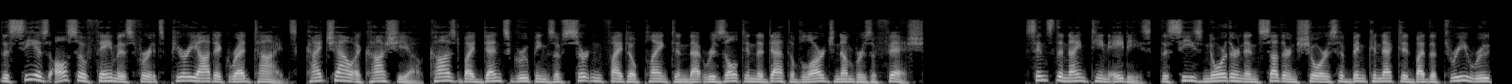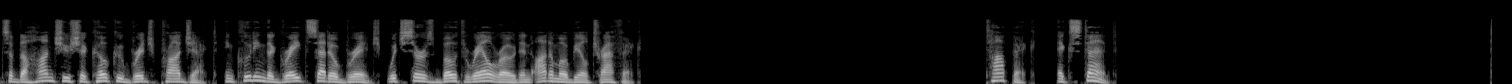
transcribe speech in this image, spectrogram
The sea is also famous for its periodic red tides, kaichou akashio caused by dense groupings of certain phytoplankton that result in the death of large numbers of fish. Since the 1980s, the sea's northern and southern shores have been connected by the three routes of the Honshu Shikoku Bridge project, including the Great Seto Bridge, which serves both railroad and automobile traffic. Extent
